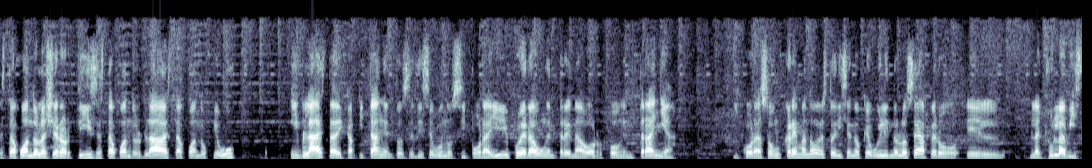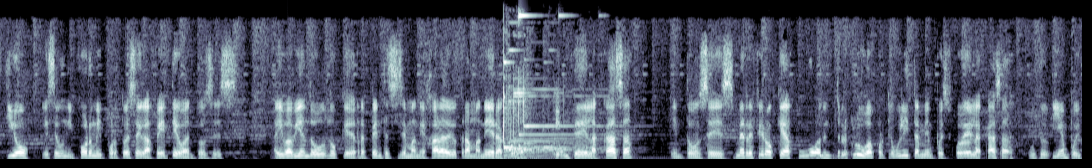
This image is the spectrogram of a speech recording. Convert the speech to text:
Está jugando la Shera Ortiz, está jugando el Bla, está jugando GU. Y Bla está de capitán, entonces dice uno, si por ahí fuera un entrenador con entraña y corazón crema, no estoy diciendo que Willy no lo sea, pero el, la chula vistió ese uniforme y portó ese gafete, ¿va? entonces ahí va viendo uno que de repente si se manejara de otra manera con gente de la casa, entonces, me refiero a que ha jugado dentro del club, porque Willy también pues fue de la casa mucho tiempo y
